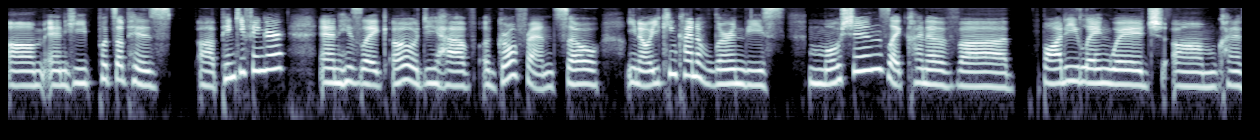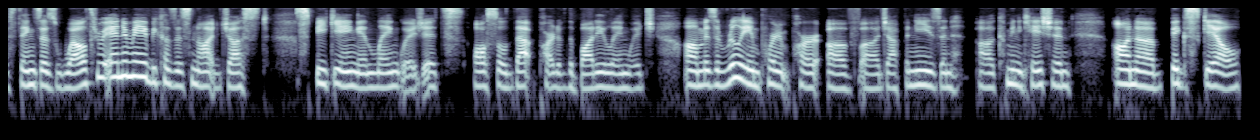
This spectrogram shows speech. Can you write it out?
um, and he puts up his uh, pinky finger and he's like, Oh, do you have a girlfriend? So, you know, you can kind of learn these motions, like kind of uh, body language um, kind of things as well through anime because it's not just speaking and language it's also that part of the body language um, is a really important part of uh, japanese and uh, communication on a big scale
